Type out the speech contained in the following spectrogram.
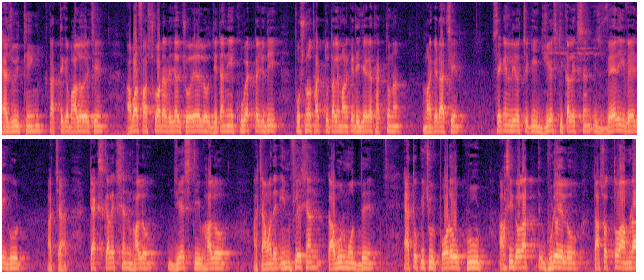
as we think তার থেকে ভালো হয়েছে। আবার ফার্স্ট কোয়ার্টার রেজাল্ট চলে এলো, যেটা নিয়ে খুব একটা যদি প্রশ্ন থাকতো, তাহলে মার্কেট এই জায়গায় থাকতো না। মার্কেট আছে। সেকেন্ডলি হচ্ছে কি GST collection is very very good আচ্ছা ট্যাক্স কালেকশন ভালো জিএসটি ভালো। আচ্ছা আমাদের ইনফ্লেশন কাবুর মধ্যে। এত কিছুর পরেও ক্রুড আশি ডলার ঘুরে এলো। তা সত্ত্বেও আমরা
